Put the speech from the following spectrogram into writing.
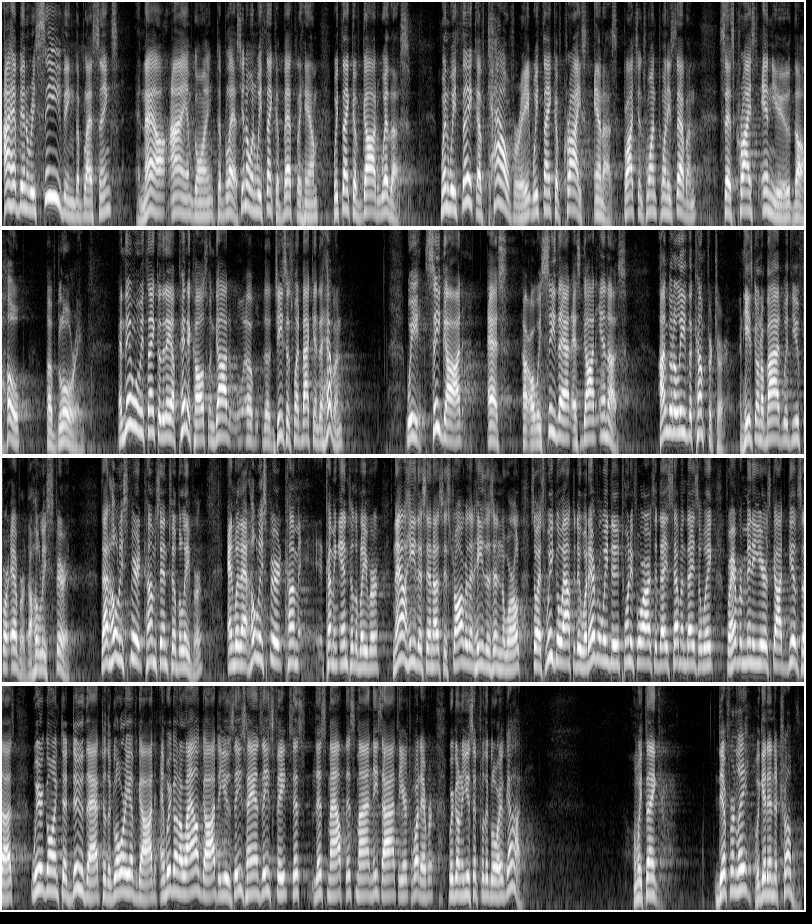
I have been receiving the blessings, and now I am going to bless. You know, when we think of Bethlehem, we think of God with us. When we think of Calvary, we think of Christ in us. Colossians 1:27 says, "Christ in you, the hope of glory." And then when we think of the day of Pentecost, when God, uh, Jesus went back into heaven, we see God as, or we see that as God in us. I'm going to leave the Comforter, and He's going to abide with you forever, the Holy Spirit. That Holy Spirit comes into a believer, and with that Holy Spirit come, coming into the believer, now He that's in us is stronger than He that's in the world. So as we go out to do whatever we do, 24 hours a day, seven days a week, for however many years God gives us, we're going to do that to the glory of God, and we're going to allow God to use these hands, these feet, this, this mouth, this mind, these eyes, ears, whatever. We're going to use it for the glory of God. When we think differently, we get into trouble.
